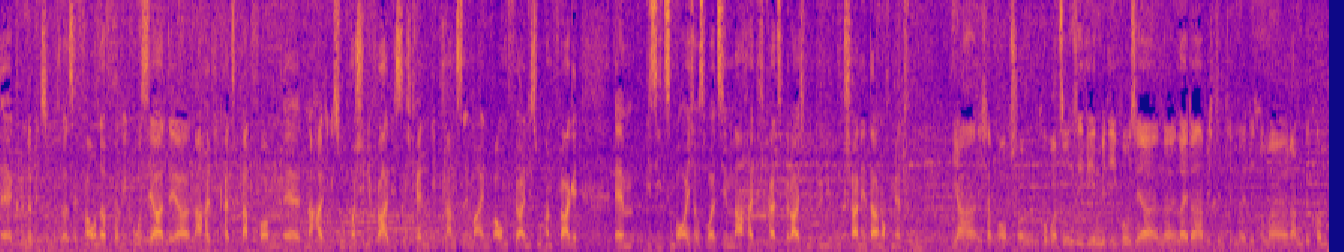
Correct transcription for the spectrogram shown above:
äh, Gründer bzw. Founder von Ecosia, der Nachhaltigkeitsplattform, äh, nachhaltige Suchmaschine für alle, die es nicht kennen. Die pflanzen immer einen Baum für eine Suchanfrage. Ähm, wie sieht es denn bei euch aus? Wollt ihr im Nachhaltigkeitsbereich mit grüne Gutscheine da noch mehr tun? Ja, ich habe auch schon Kooperationsideen mit Ecosia. Ne? Leider habe ich den Tim heute nicht nochmal ranbekommen.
